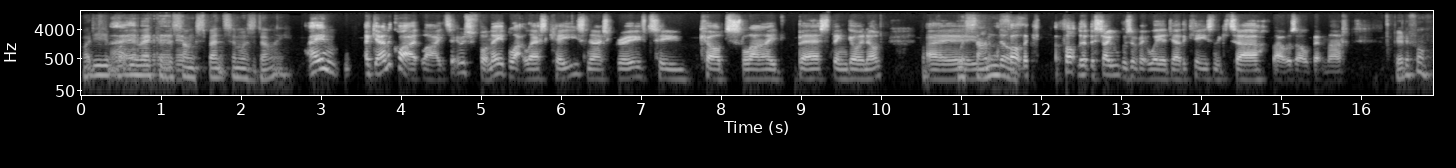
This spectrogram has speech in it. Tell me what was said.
What do you What do you make of the Uh, song Spencer Must Die? I again I quite liked it. It was funny. Black lace keys, nice groove, two chord slide bass thing going on. Um, I thought the, I thought that the sound was a bit weird. Yeah, the keys and the guitar that was all a bit mad. Beautiful.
